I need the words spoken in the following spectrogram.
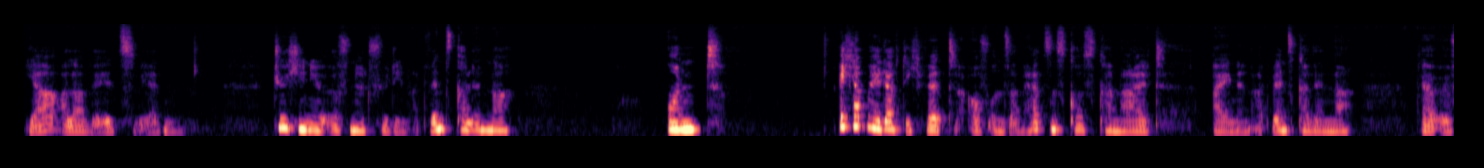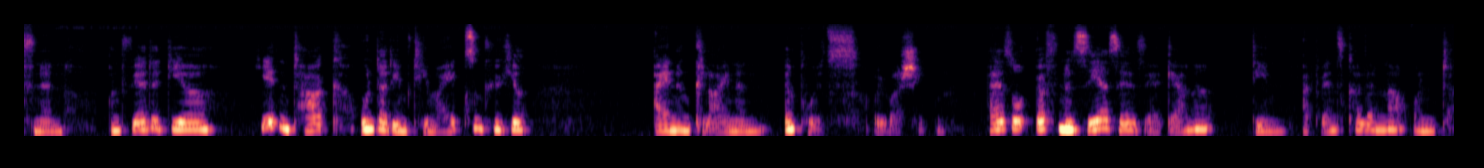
ja, allerwelts werden Türchen geöffnet für den Adventskalender. Und ich habe mir gedacht, ich werde auf unserem Herzenskostkanal einen Adventskalender eröffnen und werde dir jeden Tag unter dem Thema Hexenküche einen kleinen Impuls rüberschicken. Also öffne sehr, sehr, sehr gerne den Adventskalender und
